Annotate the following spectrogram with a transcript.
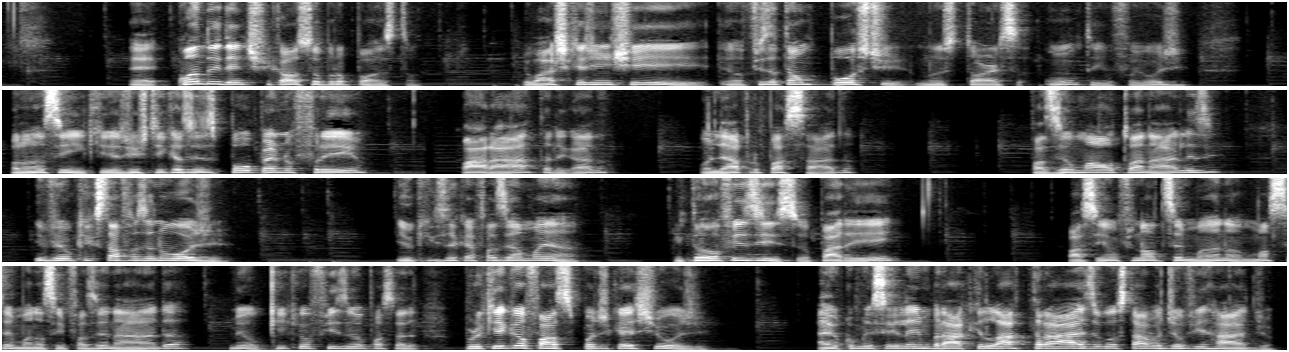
é, quando identificar o seu propósito? Eu acho que a gente. Eu fiz até um post no Stories ontem, foi hoje, falando assim, que a gente tem que às vezes pôr o pé no freio, parar, tá ligado? Olhar para o passado, fazer uma autoanálise e ver o que, que você tá fazendo hoje e o que, que você quer fazer amanhã. Então eu fiz isso, eu parei, passei um final de semana, uma semana sem fazer nada. Meu, o que, que eu fiz no meu passado? Por que, que eu faço podcast hoje? Aí eu comecei a lembrar que lá atrás eu gostava de ouvir rádio.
